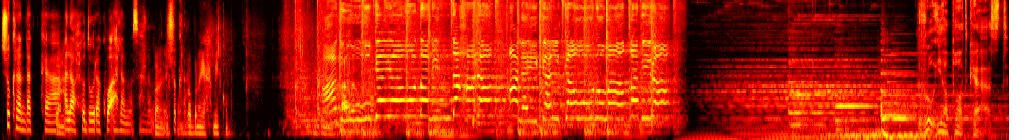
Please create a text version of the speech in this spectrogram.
شكرا لك آه، شكراً. على حضورك وأهلا وسهلا شكرا. لكم. ربنا يحميكم. عدوك يا وطن اندحر عليك الكون ما قدر. رؤيا بودكاست.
